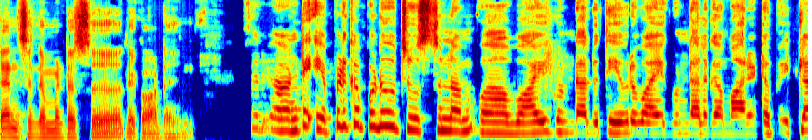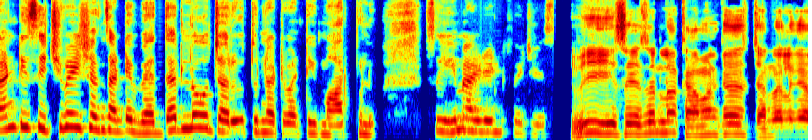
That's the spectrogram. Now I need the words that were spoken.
టెన్ సెంటీమీటర్స్ రికార్డ్ అయింది. అంటే ఎప్పటికప్పుడు చూస్తున్నాం వాయుగుండాలు తీవ్ర వాయుగుండాలుగా మారటం. ఇట్లాంటి సిచ్యువేషన్స్ అంటే వెదర్లో జరుగుతున్నటువంటి మార్పులు. సో ఏం ఐడెంటిఫై చేస్తారు ఇవి ఈ సీజన్లో కామన్గా జనరల్గా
